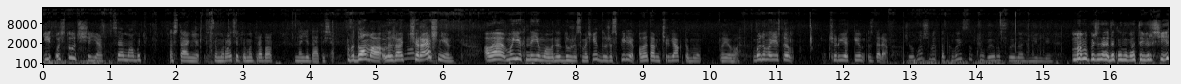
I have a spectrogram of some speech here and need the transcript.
І ось тут ще є. Це, мабуть, останні в цьому році, тому треба наїдатися. Вдома лежать черешні, але ми їх не їмо. Вони дуже смачні, дуже спілі, але там черв'як, тому ну його. Будемо їсти черв'яки з дерев. Чого ж ви так високо виросли на гіллі? Мама починає декламувати вірші.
